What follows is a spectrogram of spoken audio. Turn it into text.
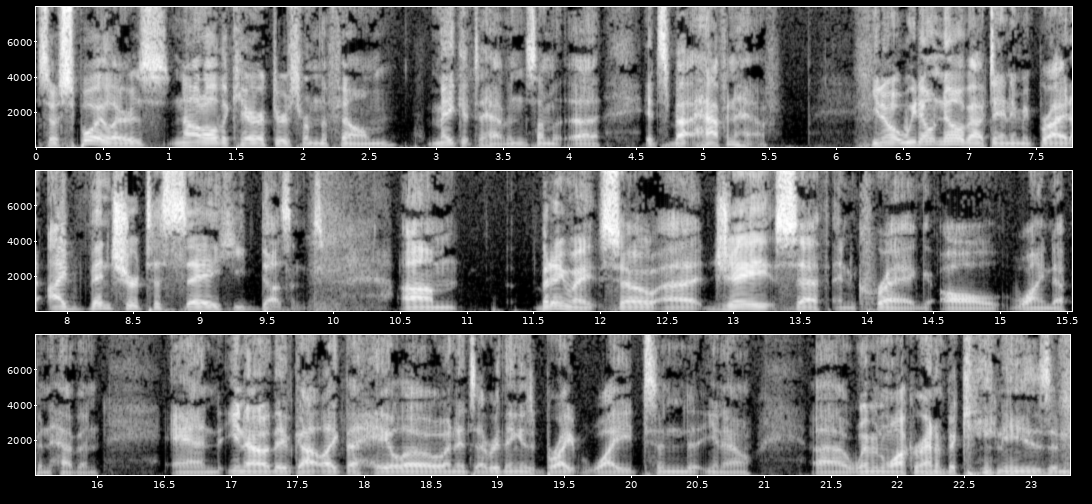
so spoilers. Not all the characters from the film make it to heaven. Some, uh, it's about half and half. You know we don't know about Danny McBride? I'd venture to say he doesn't. Um, but anyway, so uh, Jay, Seth, and Craig all wind up in heaven, and you know they've got like the halo, and it's everything is bright white, and you know. Uh, women walk around in bikinis and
